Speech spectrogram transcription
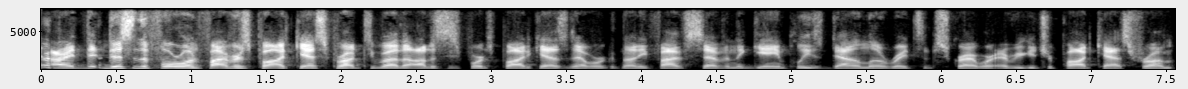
all right, th- this is the 415ers podcast brought to you by the Odyssey Sports Podcast Network with 95.7 The Game. Please download, rate, subscribe wherever you get your podcast from.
